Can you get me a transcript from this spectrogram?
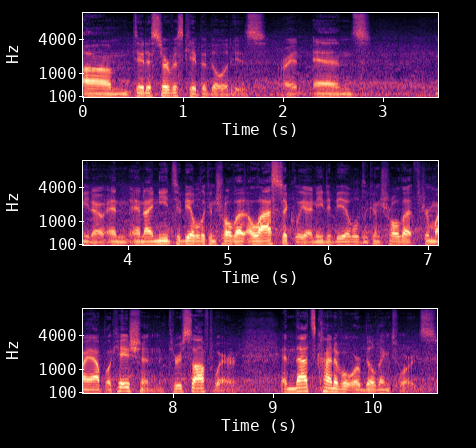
um, data service capabilities, right? And you know, and, and I need to be able to control that elastically. I need to be able to control that through my application, through software. And that's kind of what we're building towards.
